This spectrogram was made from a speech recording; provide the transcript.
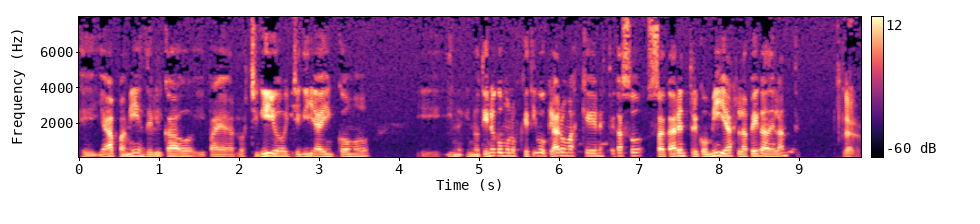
eh, ya para mí es delicado y para los chiquillos y chiquillas es incómodo y, y no- y no tiene como un objetivo claro más que en este caso sacar entre comillas la pega adelante. Claro.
